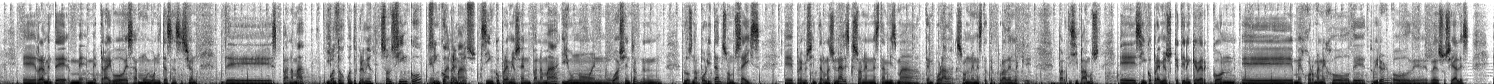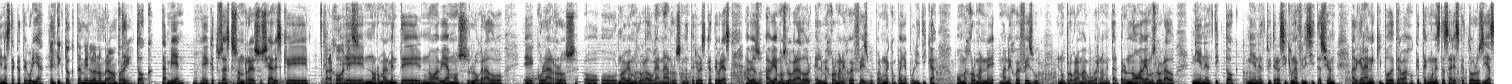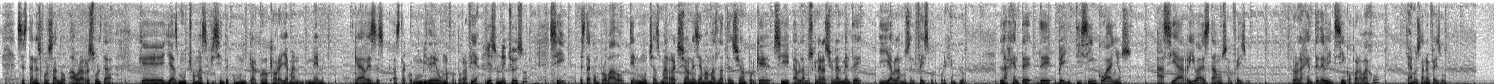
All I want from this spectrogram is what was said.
Eh, realmente me, me traigo esa muy bonita sensación de Panamá. Y ¿Cuántos, ¿Cuántos premios? Son cinco. Cinco en Panamá. premios. Cinco premios en Panamá y uno en Washington, en los Napolitan. Son seis eh, premios internacionales que son en esta misma temporada, que son en esta temporada en la que participamos. Eh, cinco premios que tienen que ver con eh, mejor manejo de Twitter o de redes sociales en esta categoría. El TikTok también lo nombraban por ahí. TikTok también, eh, que tú sabes que son redes sociales que Para jóvenes. eh, normalmente no habíamos logrado eh, colarlos o, no habíamos logrado ganarlos en anteriores categorías. Habíamos, habíamos logrado el mejor manejo de Facebook para una campaña política o mejor mane- manejo de Facebook en un programa gubernamental, pero no habíamos logrado ni en el TikTok ni en el Twitter. Así que una felicitación al gran equipo de trabajo que tengo en estas áreas que todos los días se están esforzando. Ahora resulta que ya es mucho más eficiente comunicar con lo que ahora llaman meme que a veces hasta con un video, una fotografía. ¿Y es un hecho eso? Sí, está comprobado, tiene muchas más reacciones, llama más la atención, porque si hablamos generacionalmente y hablamos del Facebook, por ejemplo, la gente de 25 años hacia arriba estamos en Facebook, pero la gente de 25 para abajo ya no están en Facebook.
